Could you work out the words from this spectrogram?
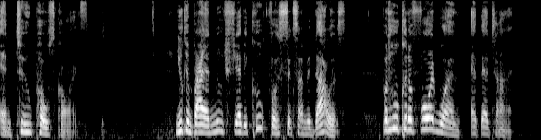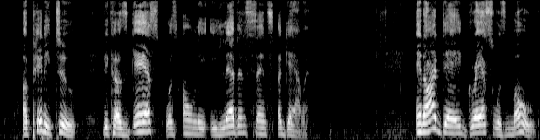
and two postcards. You could buy a new Chevy Coupe for $600, but who could afford one at that time? A pity, too, because gas was only 11 cents a gallon. In our day, grass was mowed,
